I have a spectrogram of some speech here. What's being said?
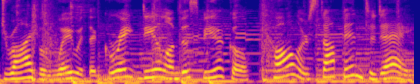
Drive away with a great deal on this vehicle. Call or stop in today.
